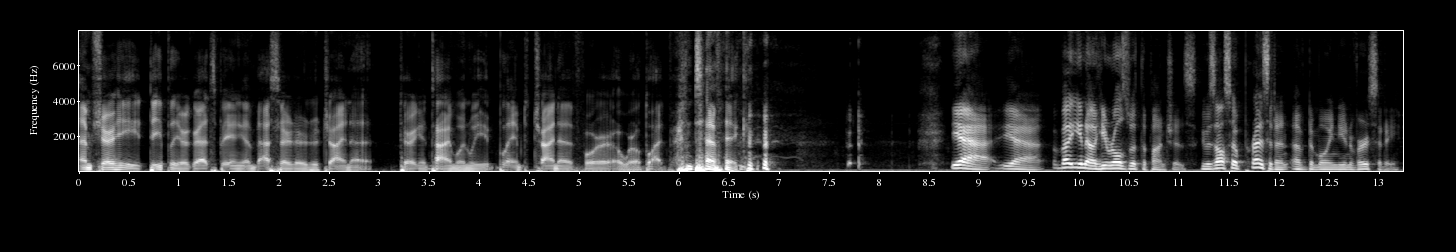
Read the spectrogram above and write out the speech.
I'm sure he deeply regrets being ambassador to China during a time when we blamed China for a worldwide pandemic. Yeah, yeah. But, you know, he rolls with the punches. He was also president of Des Moines University.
